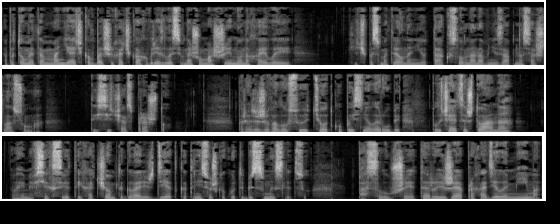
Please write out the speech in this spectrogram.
а потом эта маньячка в больших очках врезалась в нашу машину на хайвее. Хич посмотрел на нее так, словно она внезапно сошла с ума. «Ты сейчас про что?» «Про рыжеволосую тетку», — пояснила Руби. «Получается, что она...» «Во имя всех святых, о чем ты говоришь, детка? Ты несешь какую-то бессмыслицу». «Послушай, эта рыжая проходила мимо...»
